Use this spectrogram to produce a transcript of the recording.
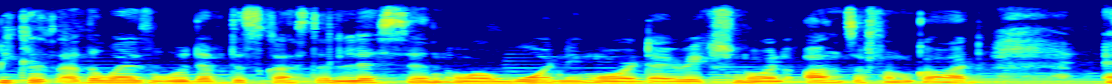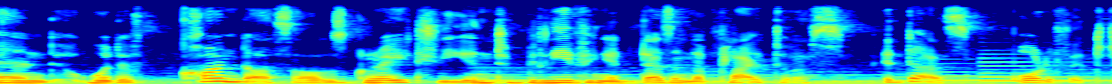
Because otherwise, we would have discussed a lesson or a warning or a direction or an answer from God and would have conned ourselves greatly into believing it doesn't apply to us. It does, all of it.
